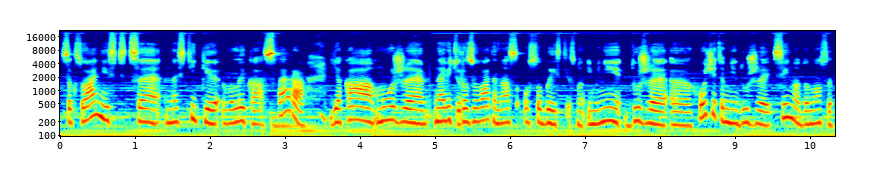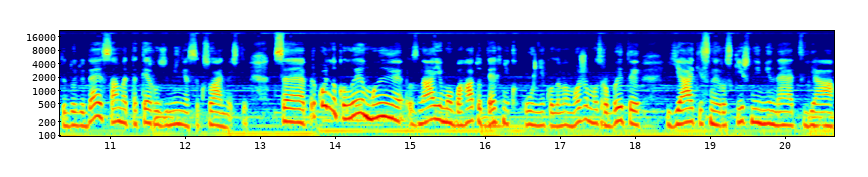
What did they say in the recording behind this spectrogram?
сексуальність це настільки велика сфера, яка може навіть розвивати нас особистісно. І мені дуже е, хочеться, мені дуже цінно доносити до людей саме таке розуміння сексуальності. Це прикольно, коли ми знаємо багато технік куні, коли ми можемо зробити якісний розкішний мінет. Я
